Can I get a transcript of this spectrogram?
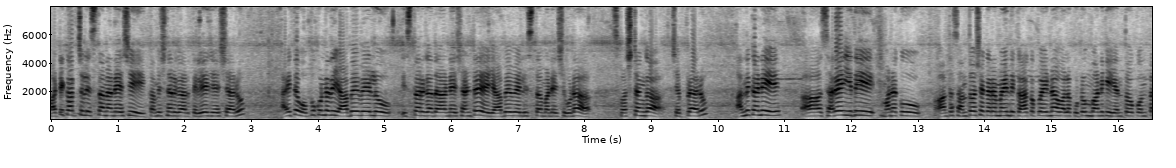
మట్టి ఖర్చులు ఇస్తాననేసి కమిషనర్ గారు తెలియజేశారు. అయితే ఒప్పుకున్నది యాభై వేలు ఇస్తారు కదా అనేసి అంటే యాభై వేలు ఇస్తామనేసి కూడా స్పష్టంగా చెప్పారు. అందుకని సరే ఇది మనకు అంత సంతోషకరమైంది కాకపోయినా వాళ్ళ కుటుంబానికి ఎంతో కొంత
